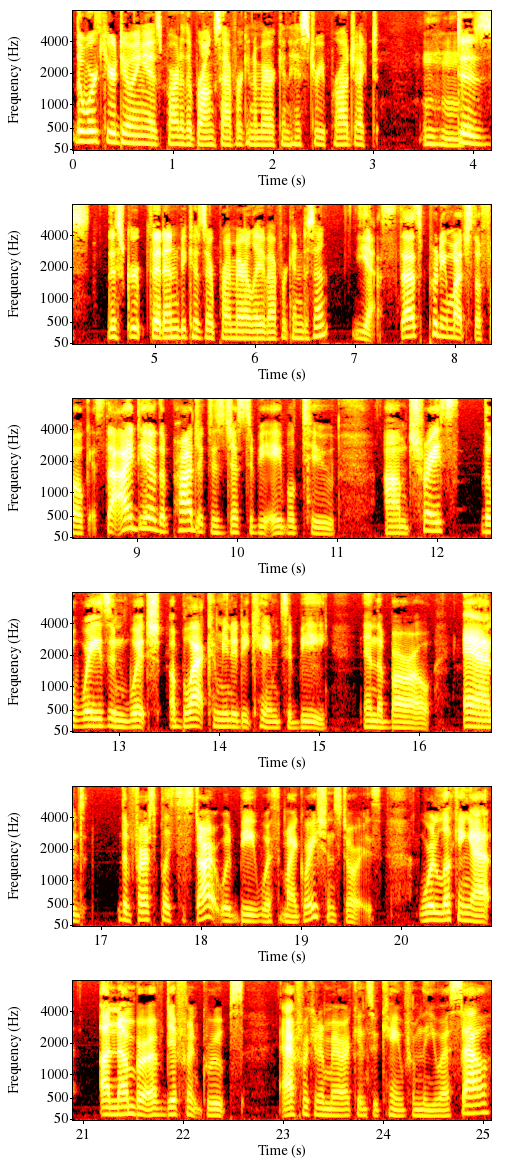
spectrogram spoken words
The work you're doing is part of the Bronx African American History Project. Mm-hmm. Does this group fit in because they're primarily of African descent? Yes, that's pretty much the focus. The idea of the project is just to be able to um, trace the ways in which a black community came to be in the borough. And the first place to start would be with migration stories. We're looking at a number of different groups African Americans who came from the U.S. South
